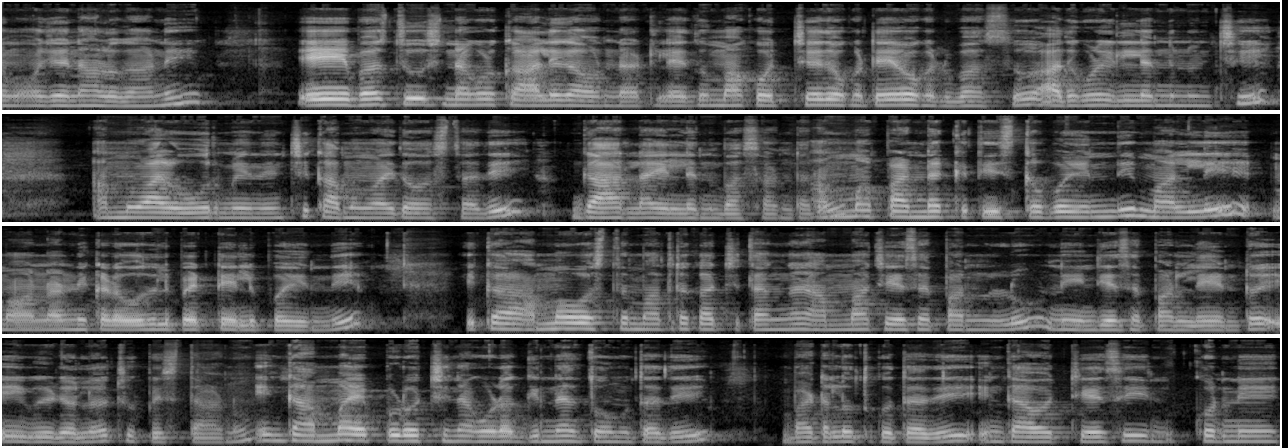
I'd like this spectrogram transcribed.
ఏమో జనాలు కానీ ఏ బస్ చూసినా కూడా ఖాళీగా ఉండట్లేదు. మాకు వచ్చేది ఒకటే ఒకటి బస్సు. అది కూడా ఇల్లెందు నుంచి అమ్మ వాళ్ళ ఊరి మీద నుంచి ఖమ్మం అయితే వస్తుంది. గార్లా వెళ్ళింది బస్ అంటారు. అమ్మ పండక్కి తీసుకుపోయింది. మళ్ళీ మా నన్ను ఇక్కడ వదిలిపెట్టి వెళ్ళిపోయింది. ఇక అమ్మ వస్తే మాత్రం ఖచ్చితంగా అమ్మ చేసే పనులు నేను చేసే పనులు ఏంటో ఈ వీడియోలో చూపిస్తాను. ఇంకా అమ్మ ఎప్పుడు వచ్చినా కూడా గిన్నెలు తోముతుంది. బట్టలు ఉతుకుతుంది. ఇంకా వచ్చేసి కొన్ని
